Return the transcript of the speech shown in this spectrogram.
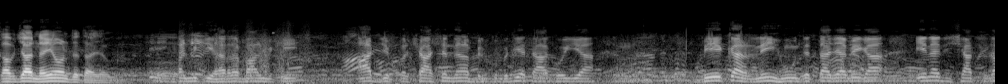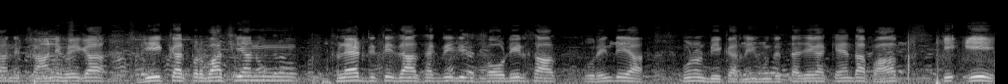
ਕਬਜ਼ਾ ਨਹੀਂ ਹੋਣ ਦਿੱਤਾ ਜਾਊਗਾ। ਵਾਲਮੀਕੀ ਹਰ ਵਾਲਮੀਕੀ ਅੱਜ ਪ੍ਰਸ਼ਾਸਨ ਦੇ ਨਾਲ ਬਿਲਕੁਲ ਵਧੀਆ ਟਾਕ ਹੋਈ ਆ। ਬੇਘਰ ਨਹੀਂ ਹੋਣ ਦਿੱਤਾ ਜਾਵੇਗਾ। ਇਹਨਾਂ ਦੀ ਛੱਤ ਦਾ ਨੁਕਸਾਨ ਨਹੀਂ ਹੋਏਗਾ। ਜੇਕਰ ਪ੍ਰਵਾਸੀਆਂ ਨੂੰ ਫਲੈਟ ਦਿੱਤੇ ਜਾ ਸਕਦੇ ਜਿਹੜੇ 100 150 ਸਾਲ ਤੋਂ ਰਹਿੰਦੇ ਆ, ਉਹਨਾਂ ਨੂੰ ਬੇਘਰ ਨਹੀਂ ਹੋਣ ਦਿੱਤਾ ਜਾਏਗਾ। ਕਹਿਣ ਦਾ ਭਾਵ ਕਿ ਇਹ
